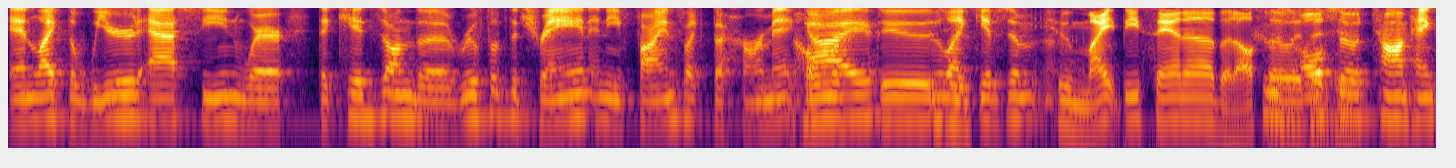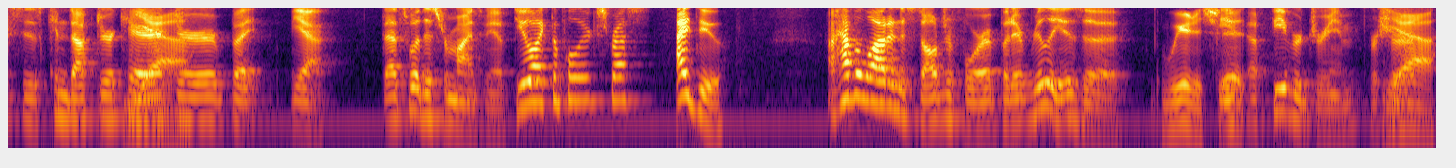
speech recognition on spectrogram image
And like the weird ass scene where the kid's on the roof of the train and he finds like the hermit guy dude who like gives him who might be Santa, but also who's also his- Tom Hanks's conductor character. But yeah, that's what this reminds me of. Do you like the Polar Express? I do. I have a lot of nostalgia for it, but it really is a Weird as shit. a fever dream for sure. Yeah.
